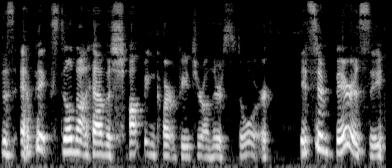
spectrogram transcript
does Epic still not have a shopping cart feature on their store? It's embarrassing.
